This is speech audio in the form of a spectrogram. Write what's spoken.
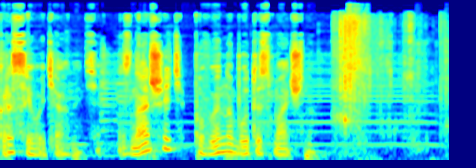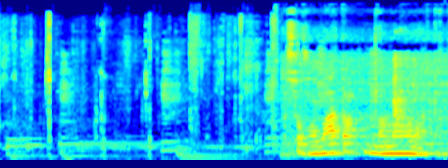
Красиво тягнеться. Значить, повинно бути смачно. Суховато, но маловато.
